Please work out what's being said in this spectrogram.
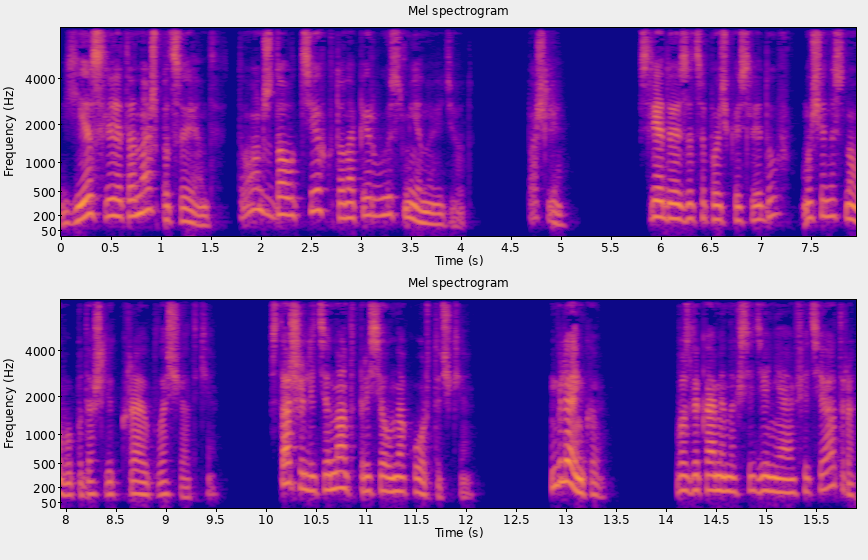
«Если это наш пациент, то он ждал тех, кто на первую смену идет. Пошли». Следуя за цепочкой следов, мужчины снова подошли к краю площадки. Старший лейтенант присел на корточки. «Глянь-ка, Возле каменных сидений амфитеатра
